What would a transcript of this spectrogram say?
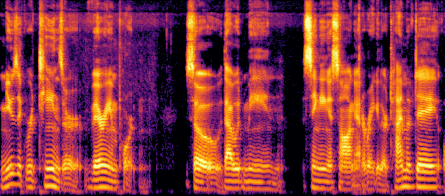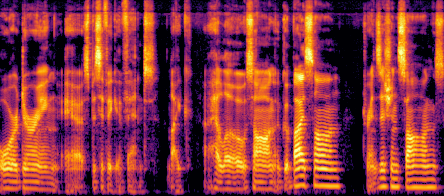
Music routines are very important. So that would mean singing a song at a regular time of day or during a specific event, like a hello song, a goodbye song, transition songs,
